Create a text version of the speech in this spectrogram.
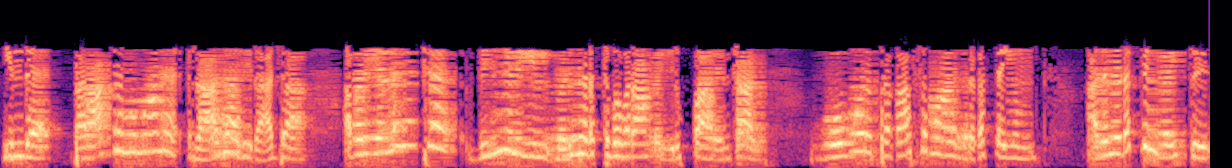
இந்த பராக்கிரமமான ராஜாதி ராஜா அவர் எல்லையற்ற விண்வெளியில் வழிநடத்துபவராக இருப்பார் என்றால் ஒவ்வொரு பிரகாசமான கிரகத்தையும் அதனிடத்தில் வைத்து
